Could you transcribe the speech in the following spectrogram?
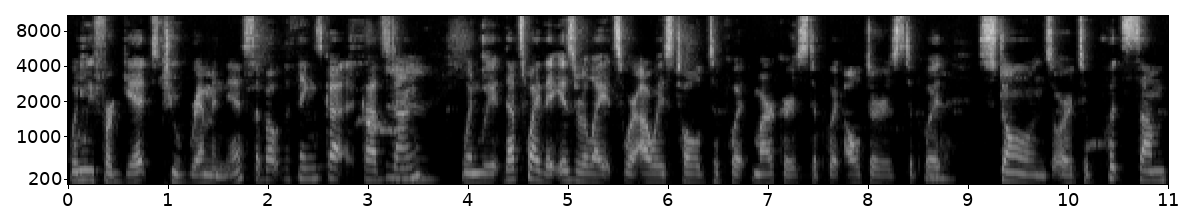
when we forget to reminisce about the things God, God's done Mm. when we that's why the israelites were always told to put markers to put altars to put Mm. stones or to put some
